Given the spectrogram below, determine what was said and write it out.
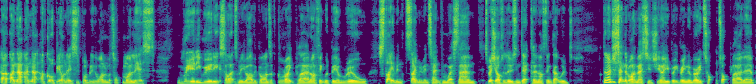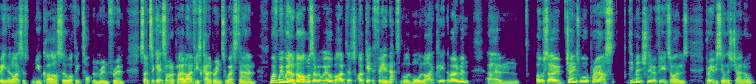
uh, and that and that I've got to be honest is probably the one on the top of my list. Really, really excites me. Harvey Barnes, a great player, and I think would be a real statement statement of intent from West Ham, especially after losing Declan. I think that would. Then I just send the right message. You know, you bring, a very top top player there, beating the likes of Newcastle. I think Tottenham are in for him. So to get someone to play like of his caliber into West Ham, whether we will or not, I'm not saying we will, but I just I get the feeling that's more more likely at the moment. Um, also, James Ward-Prowse did mention him a few times previously on this channel.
